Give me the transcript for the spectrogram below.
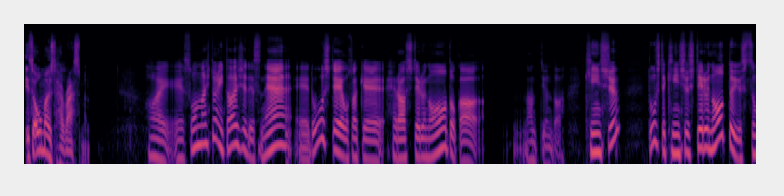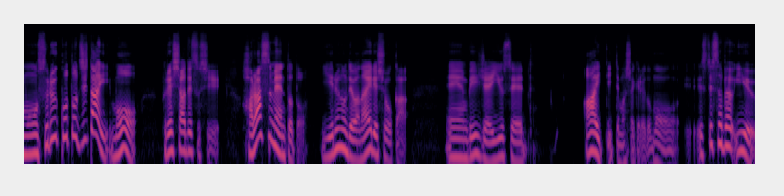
It's almost harassment. はい、えーそんな人に対してですね、えーどうしてお酒減らしてるのとかなんて言うんだ禁酒どうして禁酒してるのという質問をすること自体もプレッシャーですしハラスメントと言えるのではないでしょうか。And BJ, you said I って言ってましたけれども Is this about you?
